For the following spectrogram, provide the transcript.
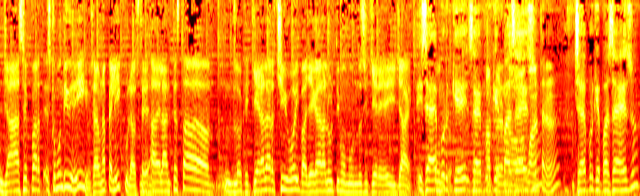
ya hace parte, es como un DVD, o sea, una película. Usted adelante hasta lo que quiera el archivo y va a llegar al último mundo si quiere y ya. ¿Y sabe Punto. por qué? ¿Sabe por No, qué no pasa eso? ¿Sabe por qué pasa eso?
